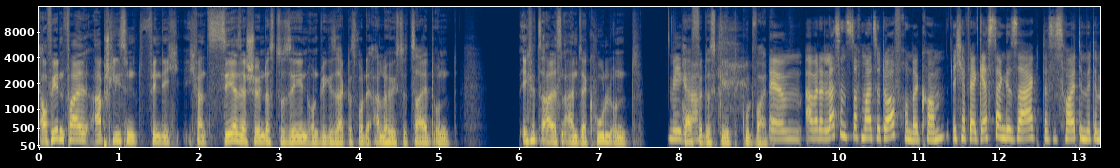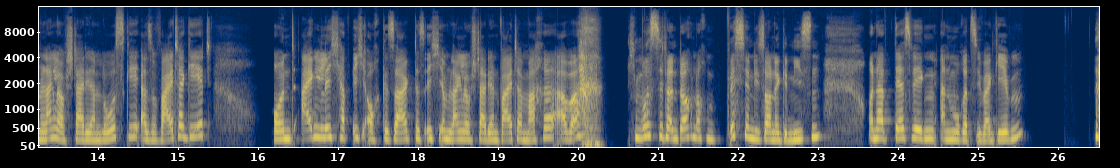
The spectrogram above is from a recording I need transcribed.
Auf jeden Fall abschließend finde ich, ich fand es sehr, sehr schön, das zu sehen und wie gesagt, es wurde allerhöchste Zeit und ich finde es alles in allem sehr cool und Mega. hoffe, das geht gut weiter. Ähm, aber dann lass uns doch mal zur Dorfrunde kommen. Ich habe ja gestern gesagt, dass es heute mit dem Langlaufstadion losgeht, also weitergeht. Und eigentlich habe ich auch gesagt, dass ich im Langlaufstadion weitermache, aber ich musste dann doch noch ein bisschen die Sonne genießen und habe deswegen an Moritz übergeben.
